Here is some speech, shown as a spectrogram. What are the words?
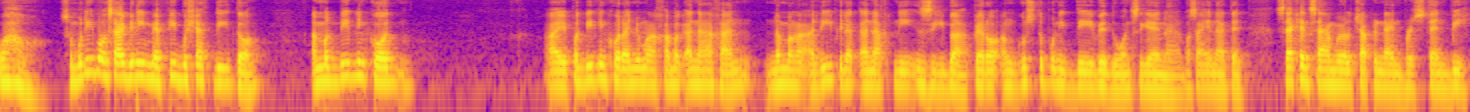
Wow! So muli po sabi ni Mephibosheth dito, ang maglilingkod ay paglilingkuran yung mga kamag-anakan ng mga alipin at anak ni Ziba. Pero ang gusto po ni David, once again, ha, basahin natin, 2 Samuel chapter 9 verse 10b.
